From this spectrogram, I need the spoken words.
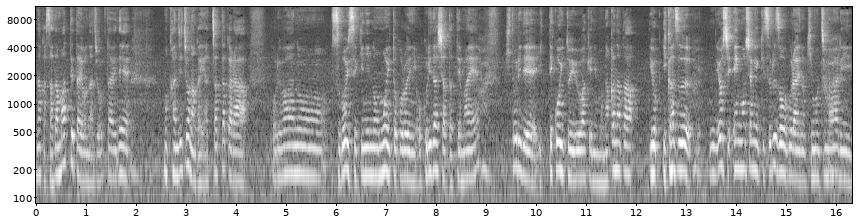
うなんか定まってたような状態で、もう幹事長なんかやっちゃったからこれはあのすごい責任の重いところに送り出しちゃった手前、一人で行ってこいというわけにもなかなかよいかず、よし援護射撃するぞぐらいの気持ちもあり、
